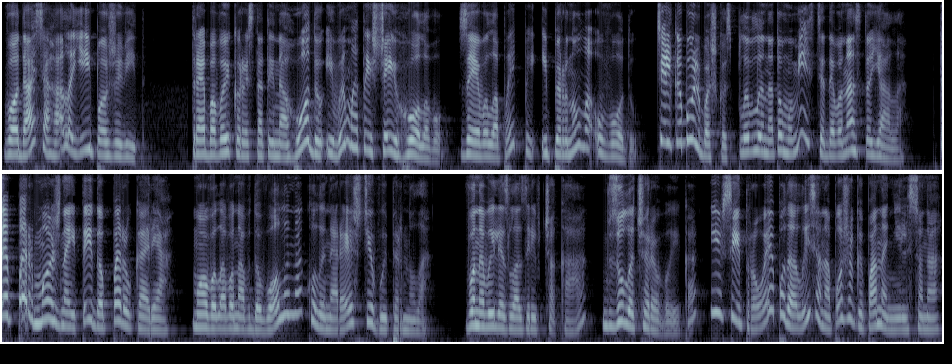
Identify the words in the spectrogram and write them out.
Вода сягала їй по живіт. Треба використати нагоду і вимати ще й голову, заявила Пеппі і пірнула у воду. Тільки бульбашки спливли на тому місці, де вона стояла. Тепер можна йти до перукаря, мовила вона вдоволена, коли нарешті випірнула. Вона вилізла з рівчака, взула черевика, і всі троє подалися на пошуки пана Нільсона.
